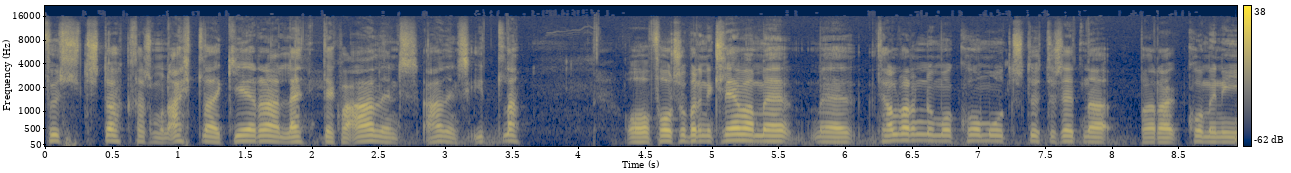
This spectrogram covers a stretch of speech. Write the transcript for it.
fullt stökk þar sem hún ætlaði að gera, lendi eitthvað aðeins, aðeins illa og fór svo bara inn í klefa með, með þjálfarannum og kom út stuttu setna bara komin í,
